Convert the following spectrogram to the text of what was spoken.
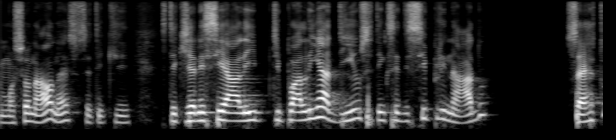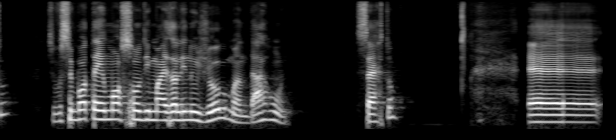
emocional, né? Você tem que você tem que gerenciar ali tipo alinhadinho, você tem que ser disciplinado, certo? Se você botar emoção demais ali no jogo, mano, dá ruim, certo? É,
